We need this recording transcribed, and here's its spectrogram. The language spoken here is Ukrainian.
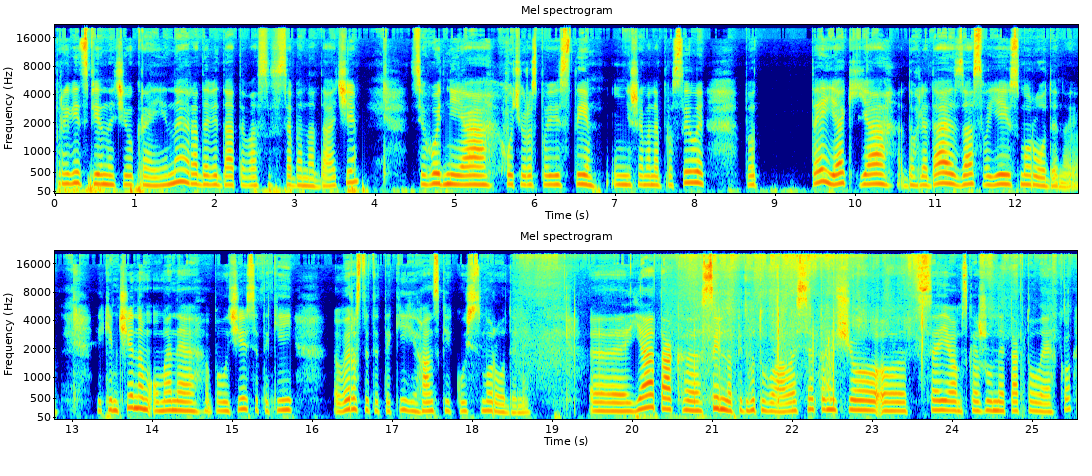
Привіт з півночі України! Рада вітати вас з себе на дачі. Сьогодні я хочу розповісти, ніж мене просили, про те, як я доглядаю за своєю смородиною. Яким чином у мене вийшов такий, виростити такий гігантський кущ смородини. Е, Я так е, сильно підготувалася, тому що е, це, я вам скажу, не так-то легко.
